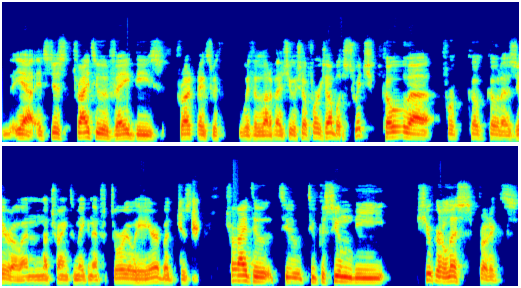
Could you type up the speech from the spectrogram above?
yeah, it's just try to evade these products with with a lot of sugar. So for example, switch cola for Coca-Cola Zero. And I'm not trying to make an editorial here, but just try to to to consume the sugarless products.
